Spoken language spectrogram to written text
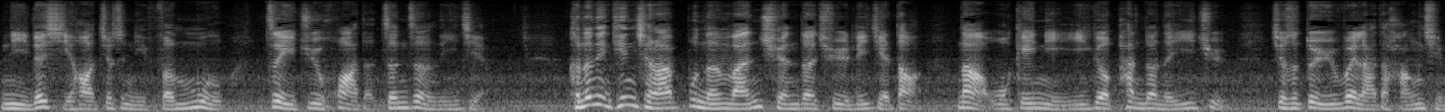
你的喜好就是你坟墓这一句话的真正理解。可能你听起来不能完全的去理解到，那我给你一个判断的依据，就是对于未来的行情，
